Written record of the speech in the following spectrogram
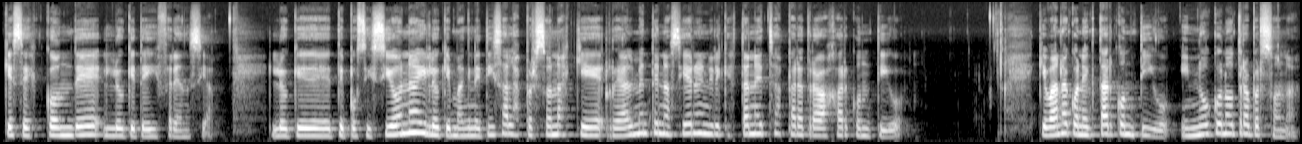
que se esconde lo que te diferencia, lo que te posiciona y lo que magnetiza a las personas que realmente nacieron y que están hechas para trabajar contigo que van a conectar contigo y no con otra persona,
